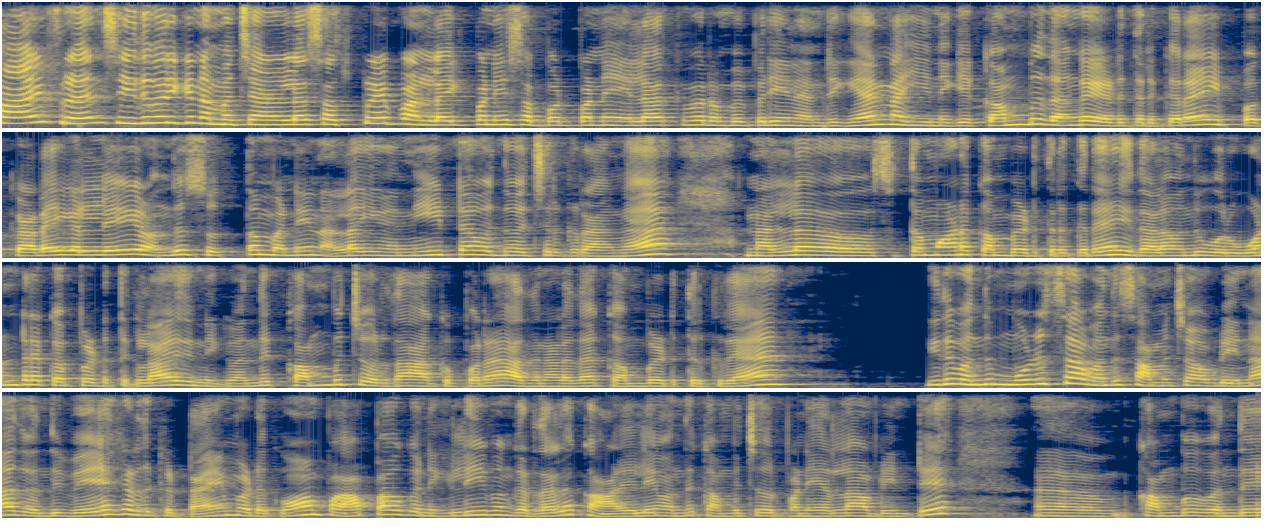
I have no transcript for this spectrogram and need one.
ஹாய் ஃப்ரெண்ட்ஸ் இது வரைக்கும் நம்ம சேனலை சப்ஸ்கிரைப் பண்ண லைக் பண்ணி சப்போர்ட் பண்ண எல்லாருக்குமே ரொம்ப பெரிய நன்றிங்க. நான் இன்றைக்கி கம்பு தாங்க எடுத்திருக்கிறேன். இப்போ கடைகள்லேயே வந்து சுத்தம் பண்ணி நல்லா நீட்டாக வந்து வச்சுருக்குறாங்க. நல்ல சுத்தமான கம்பு எடுத்திருக்கிறேன். இதால் வந்து ஒரு ஒன்றரை கப் எடுத்துக்கலாம். இது இன்றைக்கி வந்து கம்பு சோறு தான் ஆக்க போகிறேன் அதனால தான் கம்பு எடுத்திருக்கிறேன். இது வந்து முழுசாக வந்து சமைச்சோம் அப்படின்னா அது வந்து வேகிறதுக்கு டைம் எடுக்கும். பாப்பாவுக்கு இன்றைக்கி லீவுங்கிறதால காலையிலே வந்து கம்புச்சோறு பண்ணிடலாம் அப்படின்ட்டு கம்பு வந்து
